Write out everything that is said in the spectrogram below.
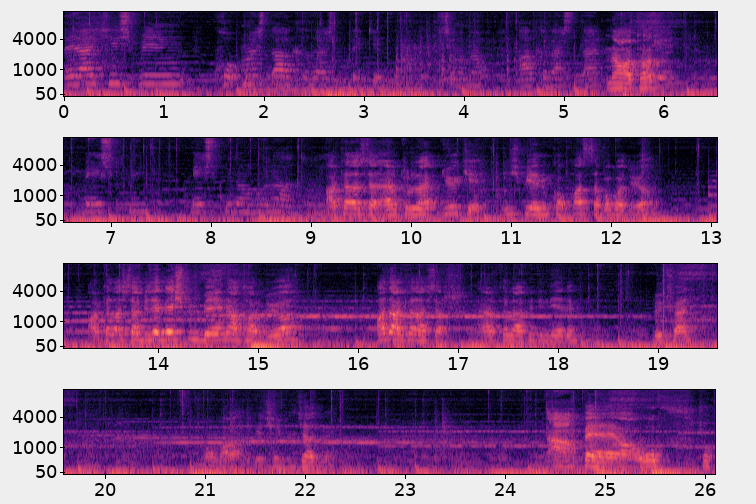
Eğer hiçbir kopmazsa arkadaştaki sonra arkadaşlar Ne atar? 5000 5000 abone atar. Arkadaşlar Ertuğrul Alp diyor ki hiçbir yerin kopmazsa baba diyor. Arkadaşlar bize 5000 beğeni atar diyor. Hadi arkadaşlar Ertuğrul Alp'i dinleyelim. Lütfen. Ama geçebileceğiz mi? Ah be of çok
